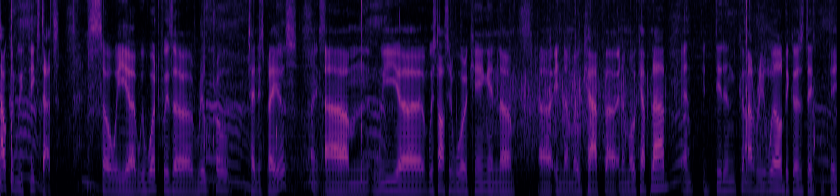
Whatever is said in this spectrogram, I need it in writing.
How could we fix that? So we uh, we worked with uh, real pro tennis players. Nice. Um, we we started working in in a mocap in a mocap lab, and it didn't come out really well because they they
